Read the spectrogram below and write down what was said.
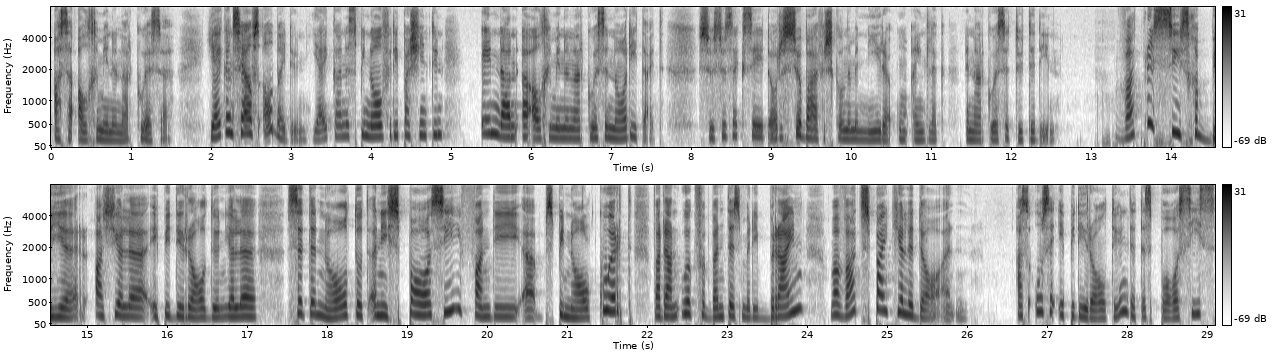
as 'n algemene narkose. Jy kan selfs albei doen. Jy kan 'n spinaal vir die pasiënt doen en dan 'n algemene narkose na die tyd. So soos ek sê, daar is so baie verskillende maniere om eintlik 'n narkose toe te dien. Wat presies gebeur as jy 'n epiduraal doen? Jy sit 'n naald tot in die spasie van die uh, spinaalkoord wat dan ook verbind is met die brein, maar wat spuit jy daarin? As ons 'n epiduraal doen, dit is basies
